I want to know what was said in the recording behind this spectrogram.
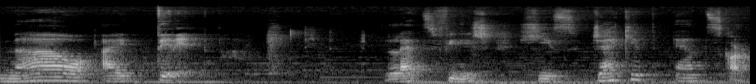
Now I did it! Let's finish his jacket and scarf.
